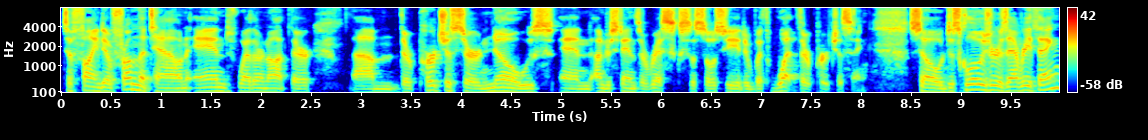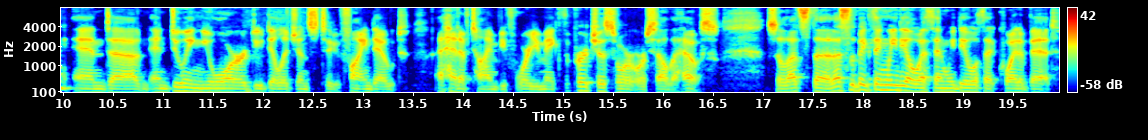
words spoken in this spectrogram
to find out from the town and whether or not they're um, their purchaser knows and understands the risks associated with what they're purchasing. So disclosure is everything, and uh, and doing your due diligence to find out ahead of time before you make the purchase or, or sell the house. So that's the that's the big thing we deal with, and we deal with it quite a bit.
